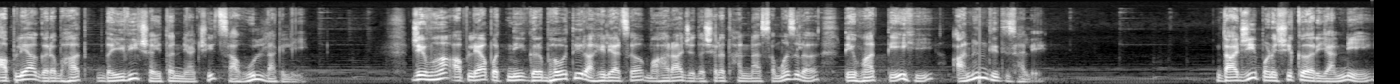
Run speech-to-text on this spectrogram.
आपल्या गर्भात दैवी चैतन्याची चाहूल लागली. जेव्हा आपल्या पत्नी गर्भवती राहिल्याचं महाराज दशरथांना समजलं तेव्हा तेही आनंदित झाले. दाजी पणशीकर यांनी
